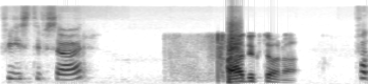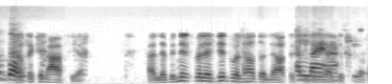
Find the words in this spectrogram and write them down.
في استفسار؟ آه دكتورة تفضل يعطيك العافية هلا بالنسبة للجدول هذا اللي اعطيتني الله إياه يعافيك. دكتورة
